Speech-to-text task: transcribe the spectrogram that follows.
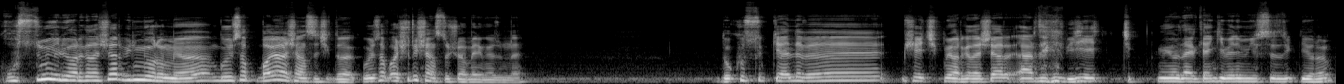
kostümü geliyor arkadaşlar. Bilmiyorum ya. Bu hesap bayağı şanslı çıktı bak. Bu hesap aşırı şanslı şu an benim gözümde. 9 tık geldi ve bir şey çıkmıyor arkadaşlar. Artık bir şey çıkmıyor derken ki benim yüzsüzlük diyorum.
